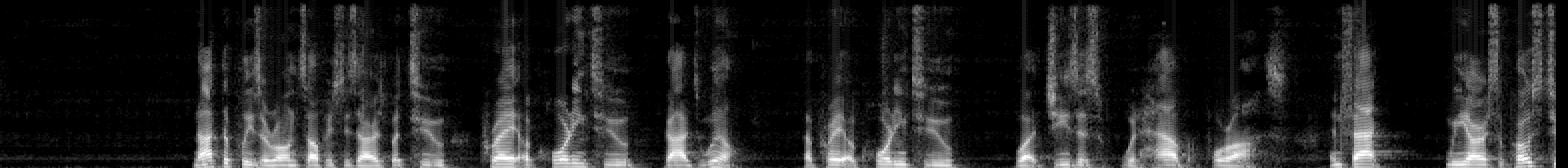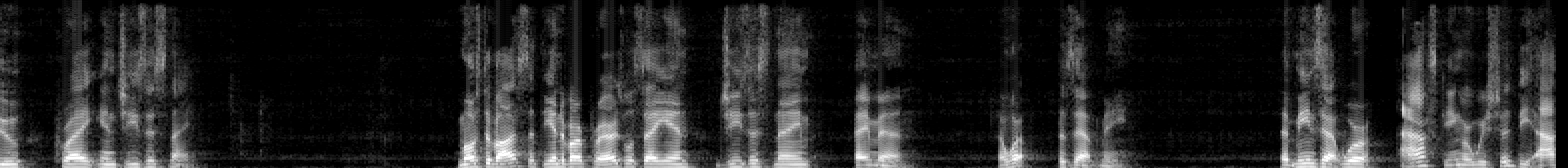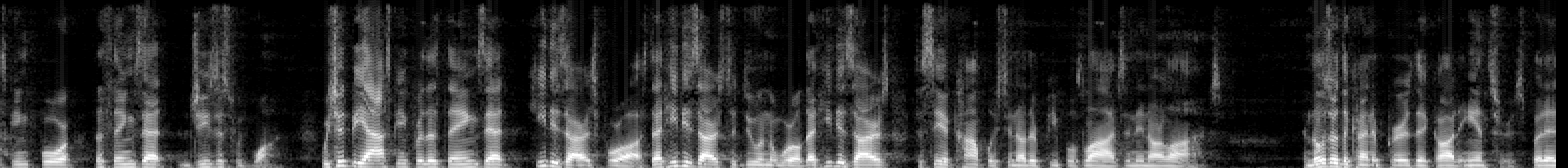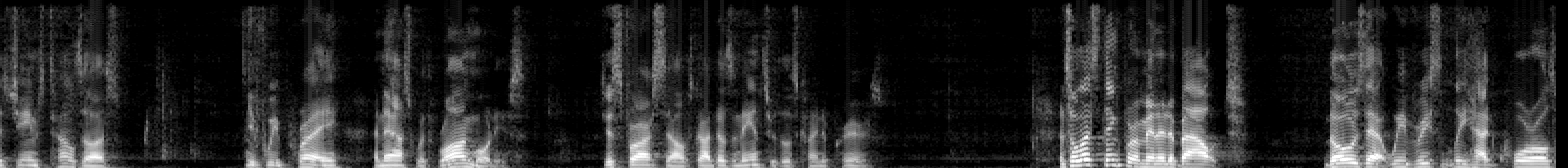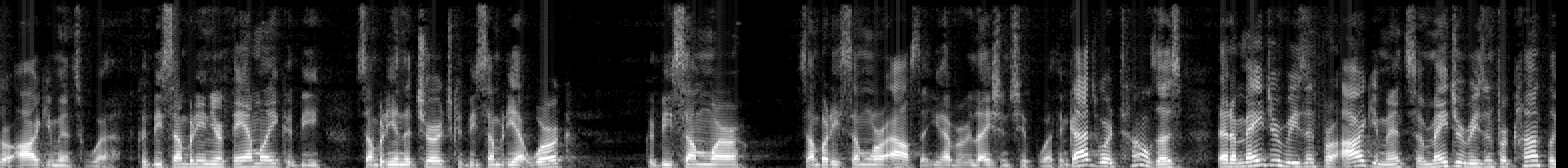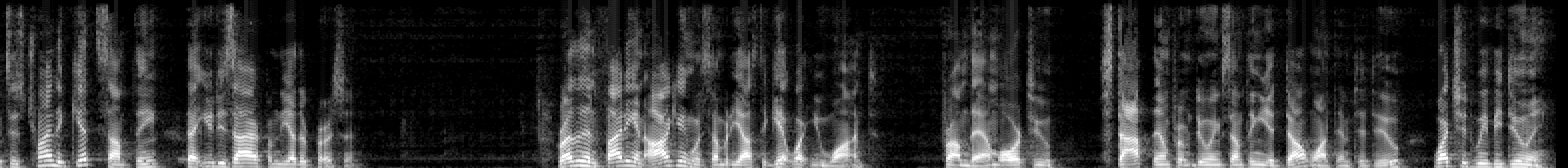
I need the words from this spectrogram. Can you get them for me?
Not to please our own selfish desires, but to pray according to God's will. I pray according to what Jesus would have for us. In fact, we are supposed to pray in Jesus' name. Most of us, at the end of our prayers, will say, In Jesus' name, Amen. Now, what does that mean? It means that we're asking, or we should be asking, for the things that Jesus would want. We should be asking for the things that He desires for us, that He desires to do in the world, that He desires to see accomplished in other people's lives and in our lives. And those are the kind of prayers that God answers. But as James tells us, if we pray and ask with wrong motives, just for ourselves, God doesn't answer those kind of prayers. And so let's think for a minute about those that we've recently had quarrels or arguments with. Could be somebody in your family, could be somebody in the church, could be somebody at work, could be somewhere somebody somewhere else that you have a relationship with. And God's word tells us that a major reason for arguments, a major reason for conflicts is trying to get something that you desire from the other person. Rather than fighting and arguing with somebody else to get what you want from them or to stop them from doing something you don't want them to do, what should we be doing?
